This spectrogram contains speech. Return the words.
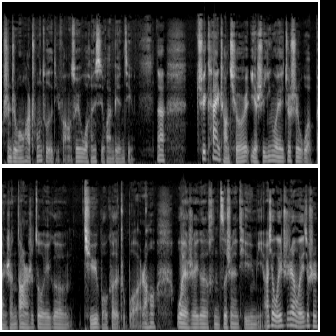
甚至文化冲突的地方。所以我很喜欢边境。那。去看一场球也是因为，就是我本身当然是作为一个体育博客的主播，然后我也是一个很资深的体育迷，而且我一直认为就是，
